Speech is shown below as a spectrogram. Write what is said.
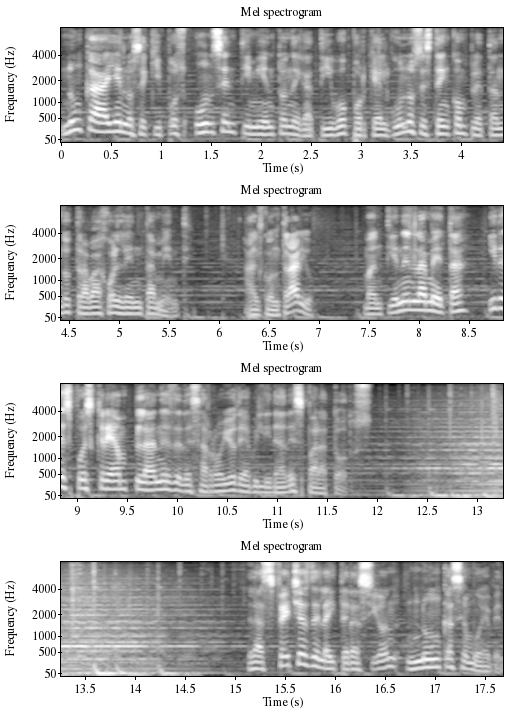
nunca hay en los equipos un sentimiento negativo porque algunos estén completando trabajo lentamente. Al contrario, mantienen la meta y después crean planes de desarrollo de habilidades para todos. Las fechas de la iteración nunca se mueven.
